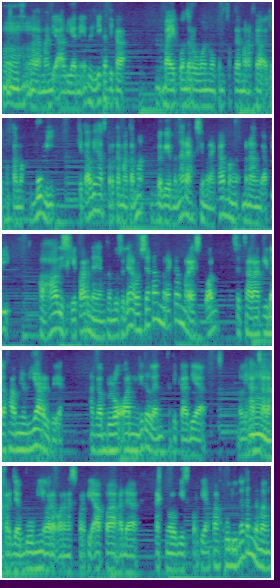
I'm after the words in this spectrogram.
Hmm. pengalaman di alien itu. Jadi ketika baik Wonder Woman maupun Captain Marvel itu pertama ke bumi, kita lihat pertama-tama bagaimana reaksi mereka menanggapi hal-hal di sekitarnya yang tentu saja harusnya kan mereka merespon secara tidak familiar gitu ya, agak blow on gitu kan ketika dia melihat Hmm. cara kerja bumi orang-orang seperti apa, ada teknologi seperti apa. Kudunya kan memang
